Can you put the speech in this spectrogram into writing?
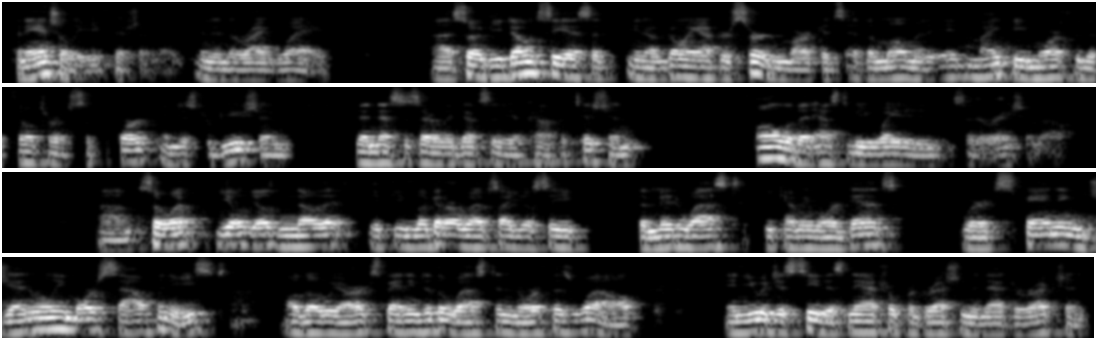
financially efficiently and in the right way. Uh, so if you don't see us, at, you know, going after certain markets at the moment, it might be more through the filter of support and distribution than necessarily density of competition. All of it has to be weighted in consideration, though. Um, so what you'll you'll know that if you look at our website, you'll see the Midwest becoming more dense. We're expanding generally more south and east, although we are expanding to the west and north as well. And you would just see this natural progression in that direction.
